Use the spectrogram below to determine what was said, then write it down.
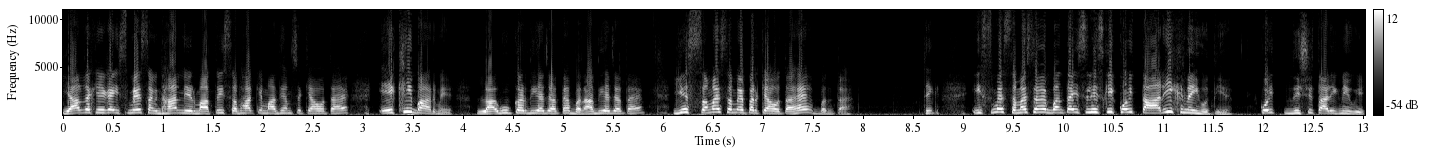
याद रखिएगा, इसमें संविधान निर्मात्री सभा के माध्यम से क्या होता है? एक ही बार में लागू कर दिया जाता है, बना दिया जाता है। ये समय समय पर क्या होता है? बनता है। ठीक? इसमें समय समय बनता है, इसलिए इसकी कोई तारीख नहीं होती है। कोई निश्चित तारीख नहीं हुई।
